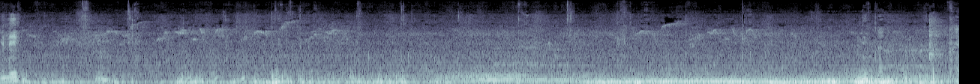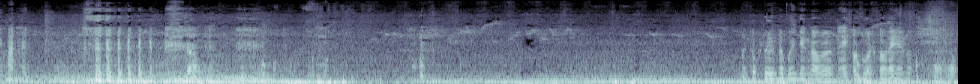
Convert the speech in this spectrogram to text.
ยินดีนิ่มนะไขมันนะ เกา มันกับ เพลินนะมันอย่างเราไหนเขาหนวดเขาอะไรนะเนาะใช่ครับ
